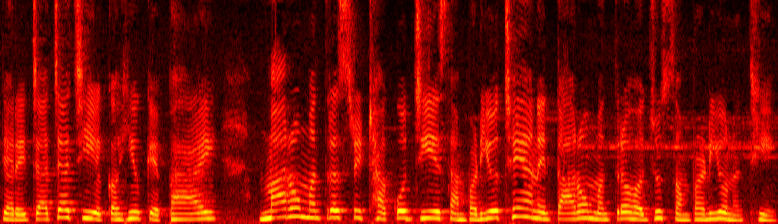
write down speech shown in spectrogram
ત્યારે ચાચાજીએ કહ્યું કે, ભાઈ, મારો મંત્ર શ્રી ઠાકોરજીએ સાંભળ્યો છે અને તારો મંત્ર હજુ સાંભળ્યો નથી.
